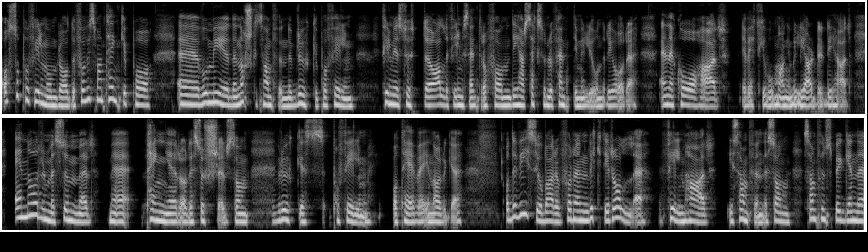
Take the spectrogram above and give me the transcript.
Også på filmområdet. For hvis man tenker på eh, hvor mye det norske samfunnet bruker på film Filminstituttet og alle filmsentre og fond de har 650 millioner i året. NRK har jeg vet ikke hvor mange milliarder de har. Enorme summer med penger og ressurser som brukes på film og TV i Norge. Og det viser jo bare for en viktig rolle film har i samfunnet som samfunnsbyggende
